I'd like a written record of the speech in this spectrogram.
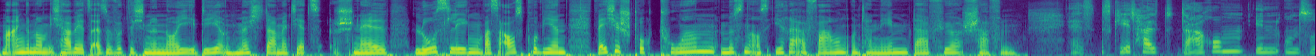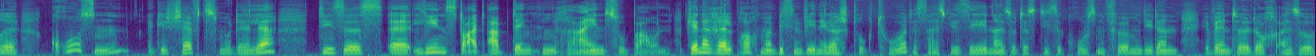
Mal angenommen, ich habe jetzt also wirklich eine neue Idee und möchte damit jetzt schnell loslegen, was ausprobieren. Welche Strukturen müssen aus Ihrer Erfahrung Unternehmen dafür schaffen? Es, es geht halt darum, in unsere großen Geschäftsmodelle dieses äh, Lean Startup-Denken reinzubauen. Generell braucht man ein bisschen weniger Struktur. Das heißt, wir sehen also, dass diese großen Firmen, die dann eventuell doch also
